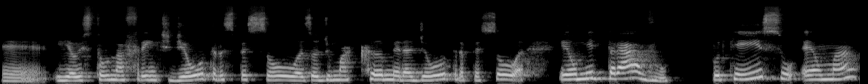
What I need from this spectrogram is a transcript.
é, e eu estou na frente de outras pessoas ou de uma câmera de outra pessoa, eu me travo, porque isso é uma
